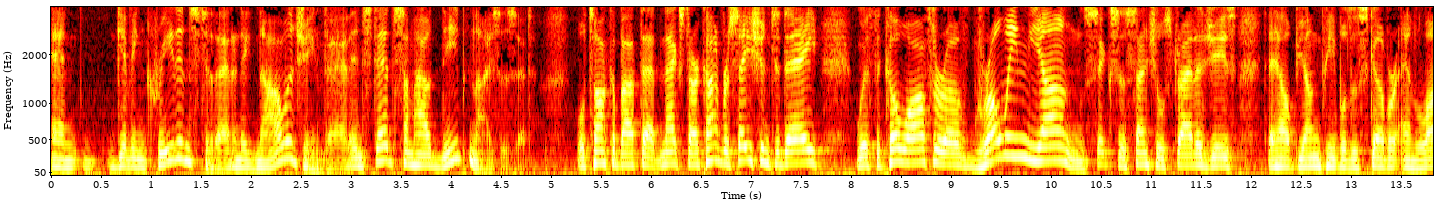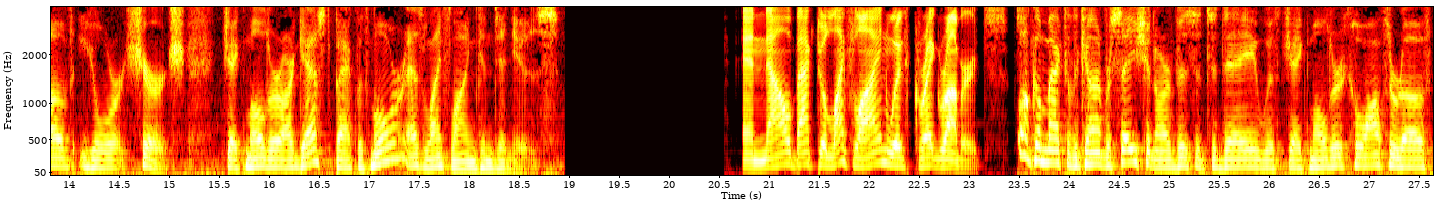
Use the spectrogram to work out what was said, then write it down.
and giving credence to that and acknowledging that, instead somehow demonizes it. We'll talk about that next. Our conversation today with the co author of Growing Young Six Essential Strategies to Help Young People Discover and Love Your Church. Jake Mulder, our guest, back with more as Lifeline continues. And now back to Lifeline with Craig Roberts. Welcome back to the conversation. Our visit today with Jake Mulder, co author of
